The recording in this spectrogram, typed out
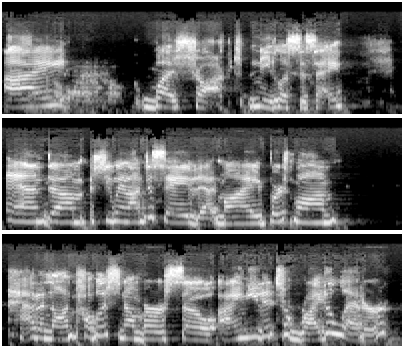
I was shocked, needless to say. And um, she went on to say that my birth mom had a non published number, so I needed to write a letter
